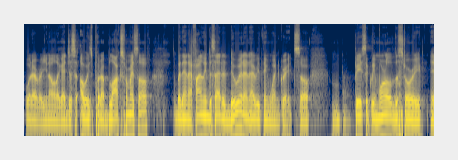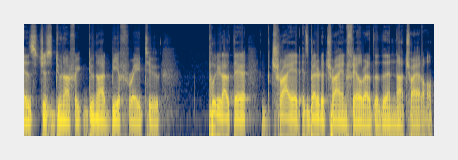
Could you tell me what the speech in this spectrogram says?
Whatever, you know. Like I just always put up blocks for myself. But then I finally decided to do it, and everything went great. So basically moral of the story is just do not do not be afraid to put it out there try it it's better to try and fail rather than not try at all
